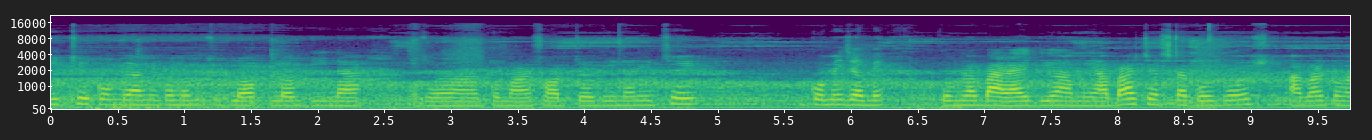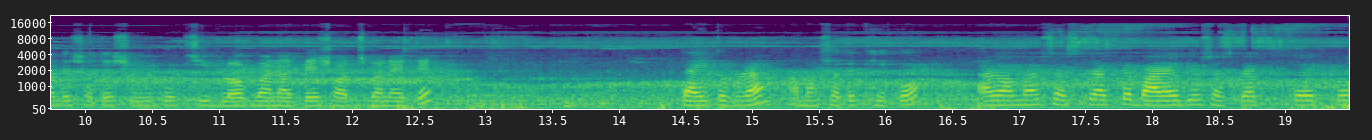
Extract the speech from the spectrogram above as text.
নিশ্চয়ই কমবে, আমি কোনো কিছু ব্লগ ব্লগ দিই না তোমার শর্টও দিই না, নিশ্চয়ই কমে যাবে। তোমরা বাড়াই দিও, আমি আবার চেষ্টা করব, আবার তোমাদের সাথে শুরু করছি ব্লগ বানাতে শর্টস বানাইতে। তাই তোমরা আমার সাথে থেকো। আর আমার সাবস্ক্রাইবটা বাড়াই দিও সাবস্ক্রাইব তো তো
